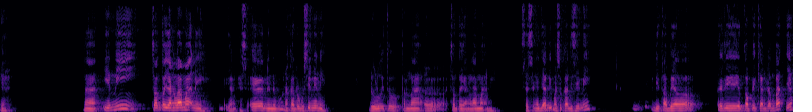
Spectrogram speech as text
ya nah ini contoh yang lama nih yang SN ini menggunakan rumus ini nih. Dulu itu pernah uh, contoh yang lama nih. Saya sengaja dimasukkan di sini di tabel eh, di topik yang keempat ya.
